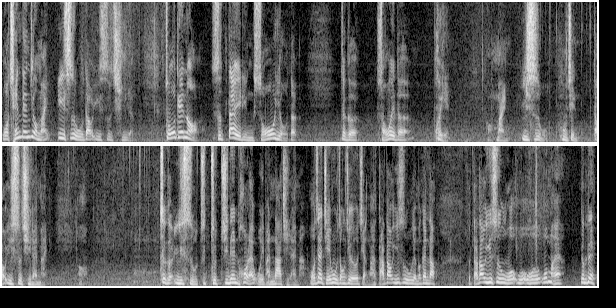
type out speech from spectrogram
我前天就买一四五到一四七了，昨天哦是带领所有的这个所谓的会员，哦买一四五附近到一四七来买，这个一四五就就今天后来尾盘拉起来嘛，我在节目中就有讲啊，打到一四五有没有看到？打到一四五，我我我我买啊，对不对？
